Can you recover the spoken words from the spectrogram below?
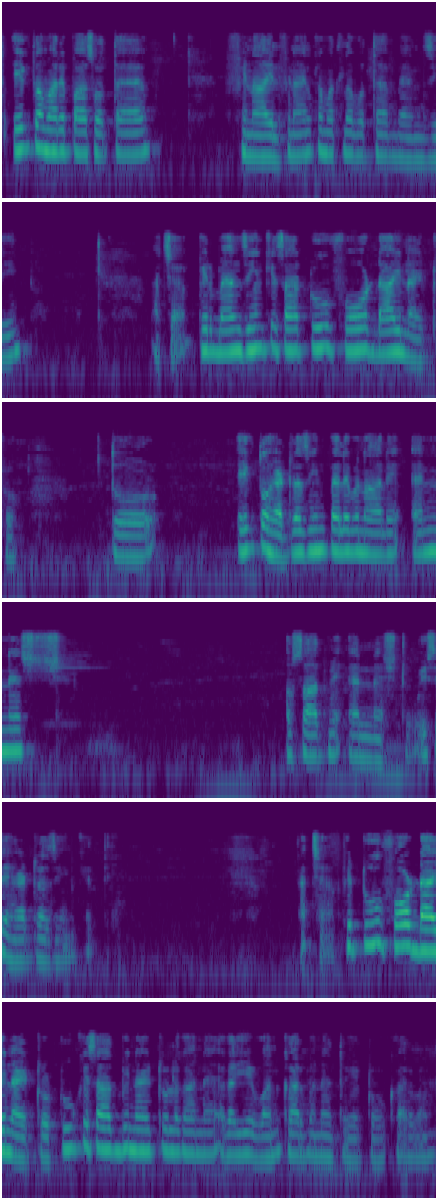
तो एक तो हमारे पास होता है फिनाइल फिनाइल का मतलब होता है बेंजीन। अच्छा फिर बेंजीन के साथ टू फोर डाई नाइट्रो तो एक तो हाइड्रोजीन पहले बना लें, एन एच और साथ में एन एच टू, इसे हाइड्रोजीन कहते हैं। अच्छा फिर two four di nitro two के साथ भी नाइट्रो लगाना है। अगर ये वन कार्बन है तो ये टू कार्बन।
